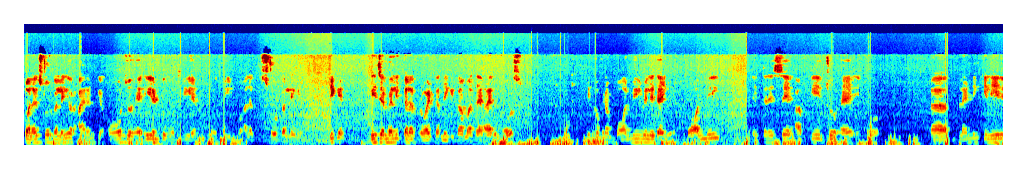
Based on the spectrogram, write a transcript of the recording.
को अलग स्टोर कर लेंगे और आयरन के और जो है A L two O three L two O three इनको अलग स्टोर कर लेंगे। ठीक है? ये जनरली कलर प्रोवाइड करने के काम आता है आयरन ओर्स फिर हम बॉल मिल में ले जाएँगे। बॉल मिल एक तरह से आपकी जो है इनको ब्लेंडिंग के लिए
